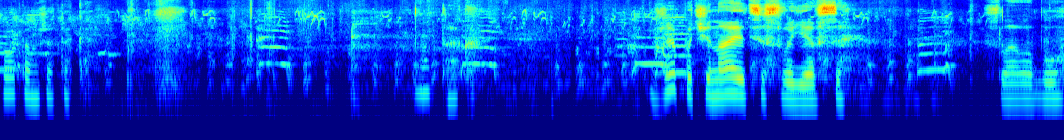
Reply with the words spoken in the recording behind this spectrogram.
Що там вже таке? Отак. Вже починається своє все. Слава Богу.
